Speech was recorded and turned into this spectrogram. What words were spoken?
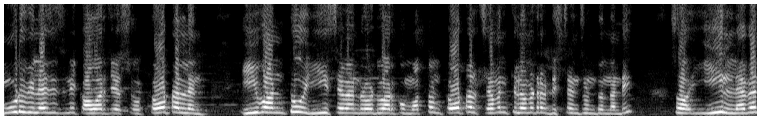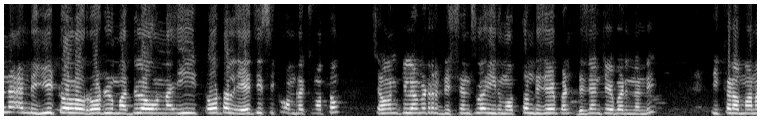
మూడు విలేజెస్ని కవర్ చేస్తూ total length E one to E seven road వరకు మొత్తం టోటల్ సెవెన్ కిలోమీటర్ డిస్టెన్స్ ఉంటుందండి. So E eleven and E twelve రోడ్ల మధ్యలో ఉన్న ఈ టోటల్ ఏజీసీ కాంప్లెక్స్ మొత్తం సెవెన్ కిలోమీటర్ డిస్టెన్స్లో ఇది మొత్తం డిజైన్ డిజైన్ చేయబడిందండి. ఇక్కడ మన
